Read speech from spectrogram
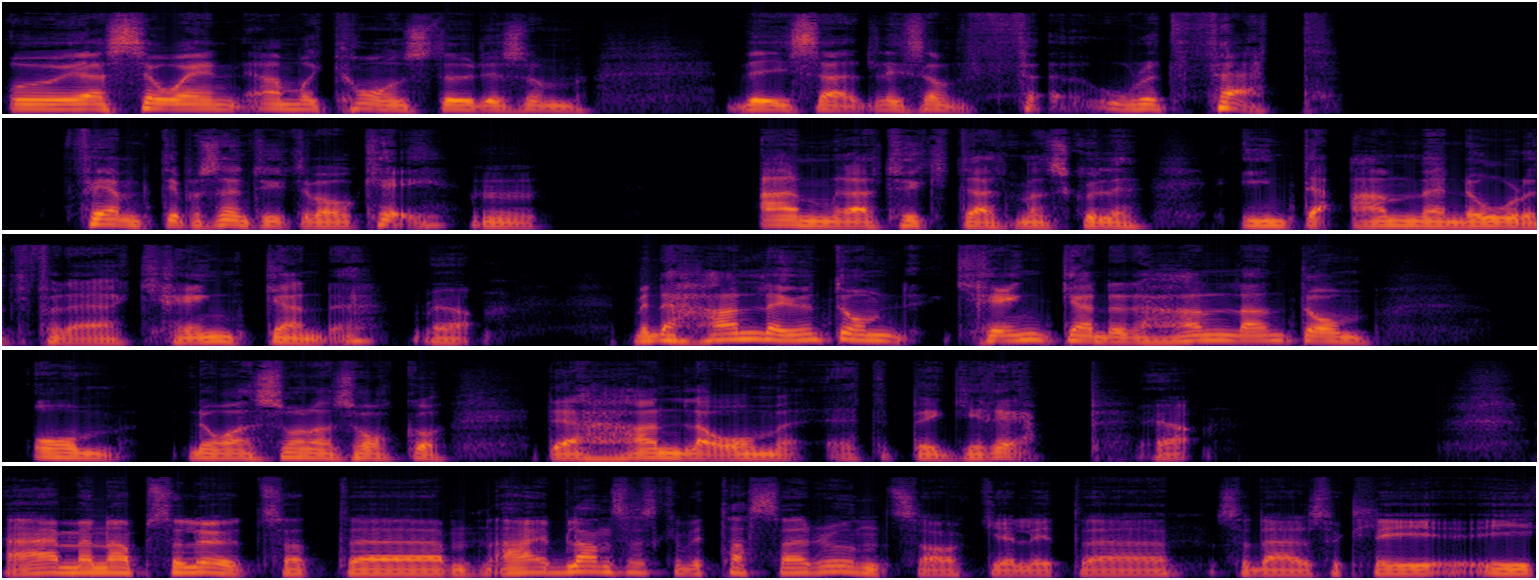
Och jag såg en amerikansk studie som visar att liksom ordet fat, 50% tyckte var okej. mm, Andra tyckte att man skulle inte använda ordet för det är kränkande. ja, men det handlar ju inte om kränkande, det handlar inte om, om några sådana saker. Det handlar om ett begrepp. ja. Nej men absolut, så att eh, ibland så ska vi tassa runt saker lite eh, sådär, så kli,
